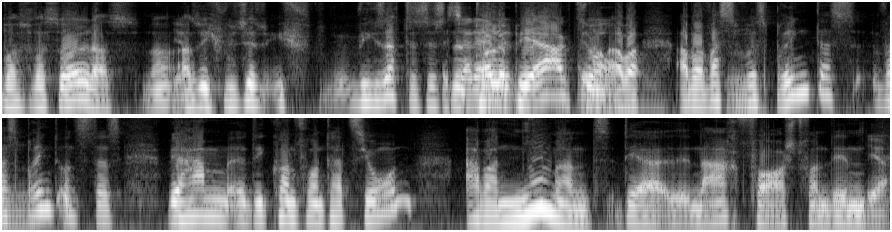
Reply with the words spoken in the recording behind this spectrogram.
Was, was soll das? Ne? Hm. Ja. Also ich, ich, wie gesagt, das ist, Ist eine ja tolle PR-Aktion, genau. aber, aber was, was bringt das, was bringt uns das? Wir haben äh, die Konfrontation, aber niemand, der äh, nachforscht von den Ja.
